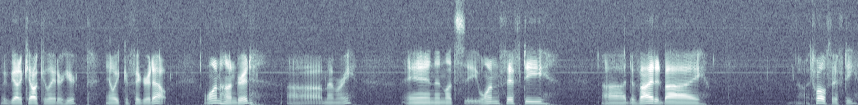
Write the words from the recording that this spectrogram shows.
we've got a calculator here, and we can figure it out. 100, uh, memory, and then let's see, 150 uh, divided by uh, 1250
